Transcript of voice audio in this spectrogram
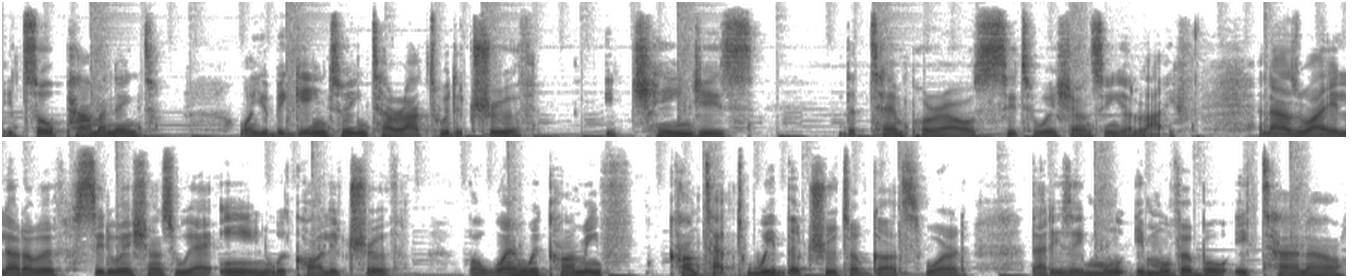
It's so permanent when you begin to interact with the truth, it changes the temporal situations in your life. And that's why a lot of situations we are in, we call it truth. But when we come in contact with the truth of God's word, that is immovable, eternal,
